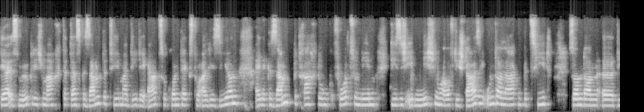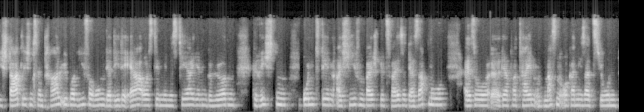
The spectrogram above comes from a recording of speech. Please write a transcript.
der es möglich macht, das gesamte Thema DDR zu kontextualisieren, eine Gesamtbetrachtung vorzunehmen, die sich eben nicht nur auf die Stasi-Unterlagen bezieht, sondern äh, die staatlichen Zentralüberlieferungen der DDR aus den Ministerien, Behörden, Gerichten und den Archiven beispielsweise der SAPMO, also äh, der Parteien- und Massenorganisationen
